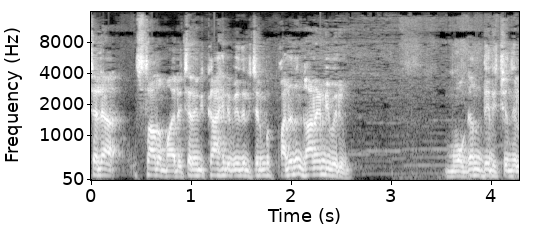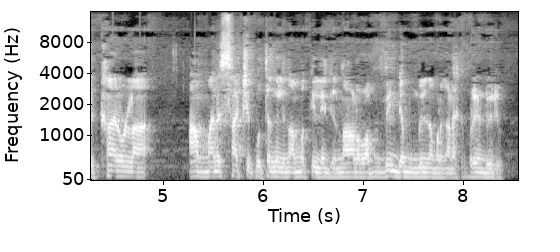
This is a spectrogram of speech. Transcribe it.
ചില ഉസ്താദുമാർ ചില നിക്കാഹിന്റെ വീതിയിൽ ചിലപ്പോൾ പലതും കാണേണ്ടി വരും. മുഖം തിരിച്ചു നിൽക്കാനുള്ള ആ മനസാക്ഷി കുത്തങ്ങളിൽ നമുക്കില്ലെങ്കിൽ നാളെ റബ്ബിന്റെ മുമ്പിൽ നമ്മൾ കണക്ക് പറയേണ്ടി വരും.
